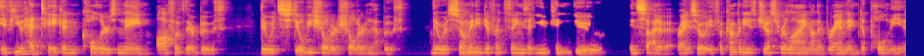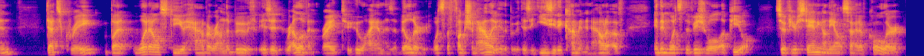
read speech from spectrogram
If you had taken Kohler's name off of their booth, there would still be shoulder to shoulder in that booth. There were so many different things that you can do inside of it, right? So if a company is just relying on their brand name to pull me in, that's great. But what else do you have around the booth? Is it relevant, right, to who I am as a builder? What's the functionality of the booth? Is it easy to come in and out of? And then what's the visual appeal? So if you're standing on the outside of Kohler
